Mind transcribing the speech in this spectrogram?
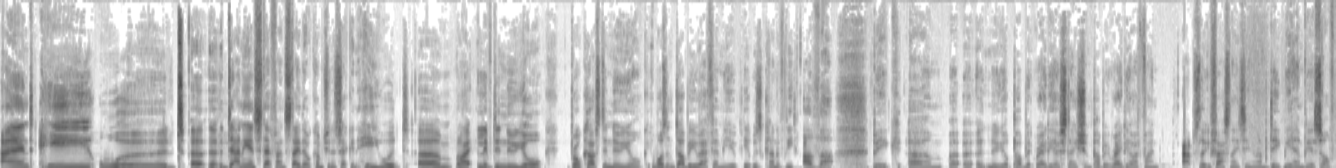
And he would. Uh, uh, Danny and Stefan, stay there. I'll come to you in a second. He would, um, like, lived in New York broadcast in New York. It wasn't WFMU. It was kind of the other big um, uh, uh, uh, New York public radio station. Public radio, I find absolutely fascinating, and I'm deeply envious of.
